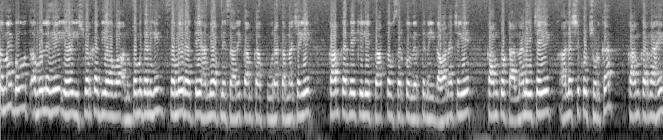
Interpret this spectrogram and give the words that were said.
समय बहुत अमूल्य है यह ईश्वर का दिया हुआ अनुपम धन है समय रहते हमें अपने सारे काम का पूरा करना चाहिए काम करने के लिए प्राप्त अवसर को व्यर्थ नहीं गंवाना चाहिए काम को टालना नहीं चाहिए आलस्य को छोड़कर काम करना है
